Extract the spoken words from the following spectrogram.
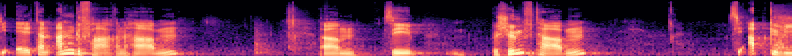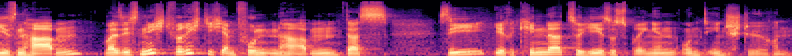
die Eltern angefahren haben, ähm, sie beschimpft haben, sie abgewiesen haben weil sie es nicht für richtig empfunden haben, dass sie ihre Kinder zu Jesus bringen und ihn stören.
